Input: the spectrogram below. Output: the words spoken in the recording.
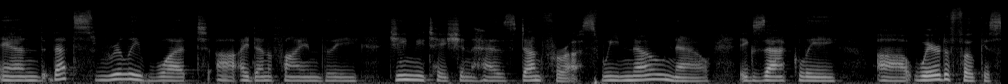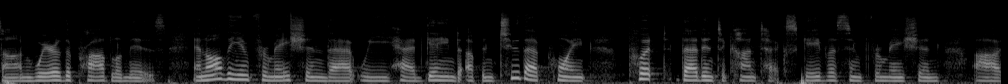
And that's really what uh, identifying the gene mutation has done for us. We know now exactly uh, where to focus on, where the problem is. And all the information that we had gained up until that point put that into context, gave us information uh,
